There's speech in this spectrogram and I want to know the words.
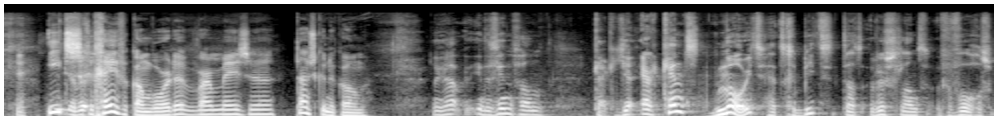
iets gegeven kan worden waarmee ze thuis kunnen komen. Nou in de zin van, kijk, je erkent nooit het gebied dat Rusland vervolgens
